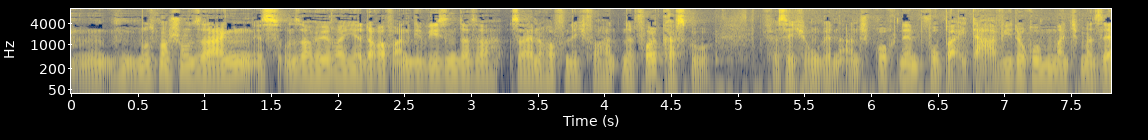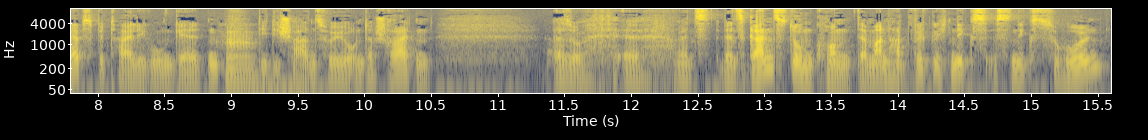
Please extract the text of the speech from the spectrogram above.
muss man schon sagen, ist unser Hörer hier darauf angewiesen, dass er seine hoffentlich vorhandene Vollkasko-Versicherung in Anspruch nimmt, wobei da wiederum manchmal Selbstbeteiligungen gelten, mhm. die die Schadenshöhe unterschreiten. Also, äh, wenn es ganz dumm kommt, der Mann hat wirklich nichts, ist nichts zu holen,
